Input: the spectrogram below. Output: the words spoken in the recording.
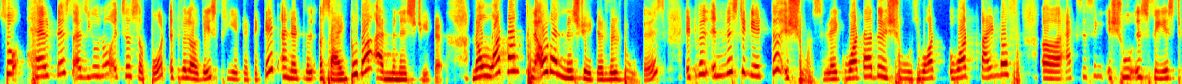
So help desk, as you know, it's a support. It will always create a ticket and it will assign to the administrator. Now, what an cloud administrator will do is it will investigate the issues. Like what are the issues? What what kind of uh, accessing issue is faced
